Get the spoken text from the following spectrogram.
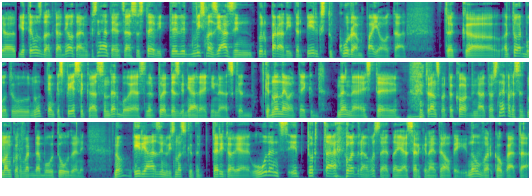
ja te uzdod kādu jautājumu, kas neatiecās uz tevi, tev ir vismaz jāzina, kur parādīt ar pirkstu, kuram pajautāt. Tā kā ar to varbūt nu, tiem, kas piesakās un darbojas, ar to ir diezgan jārēķinās. Kad, kad nu, nevar teikt, ka nē, nē, es te transporta koordinators neprasat man, kur var dabūt ūdeni. Nu, ir jāzina vismaz, ka teritorijā ūdens ir tur tā otrā pusē, tajā sarkanai teltī. Nu, var kaut kā tā.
